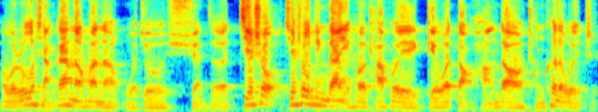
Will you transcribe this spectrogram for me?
我如果想干的话呢，我就选择接受。接受订单以后，他会给我导航到乘客的位置。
